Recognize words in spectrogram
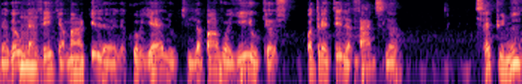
le gars ou la mhm. fille qui a manqué le, courriel ou qui ne l'a pas envoyé ou qui n'a pas traité le fax, là, il serait puni.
